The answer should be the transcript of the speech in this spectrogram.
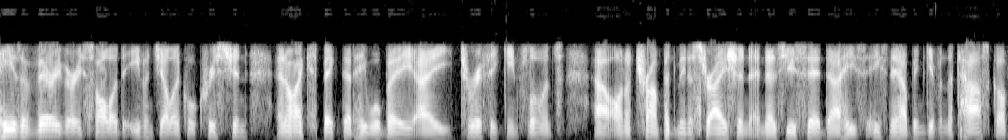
he is a very, very solid evangelical Christian, and I expect that he will be a terrific influence on a Trump administration. And as you said, he's, he's he's now been given the task of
